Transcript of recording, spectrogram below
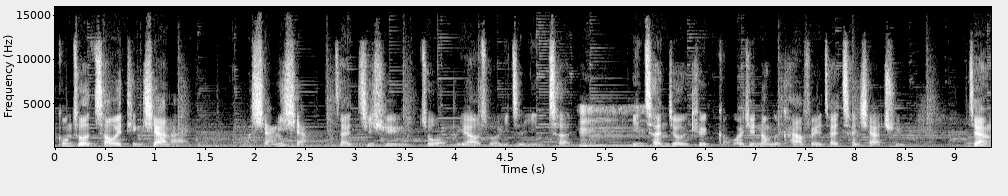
工作稍微停下来，想一想，再继续做，不要说一直硬撑，嗯，硬撑就去赶快去弄个咖啡再撑下去，这样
